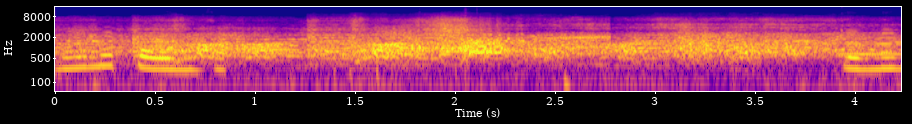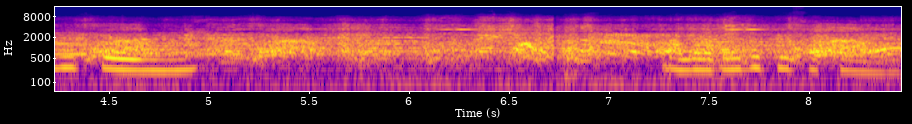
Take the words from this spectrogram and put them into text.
มนี้ไม่โปรนะครับ เกมนี้ไม่โปรนะมาเรได้ที่พิสตาร์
